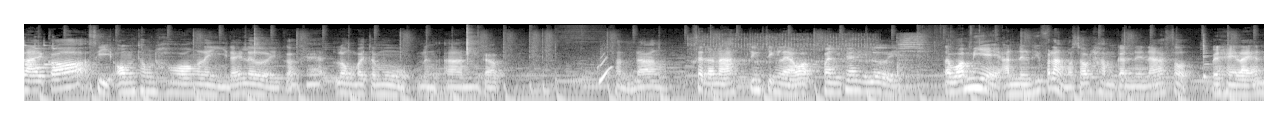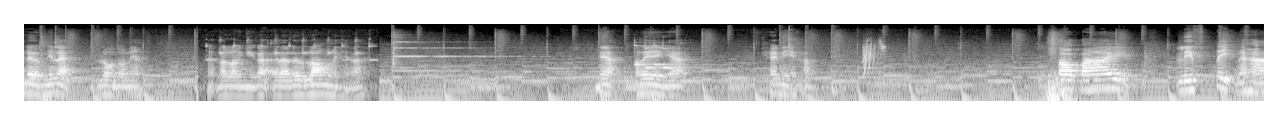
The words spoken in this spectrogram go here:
ไลท์ก็สีอมทองทองๆอะไรอย่างนี้ได้เลย ก็แค่ลงไปจมูกหนึ่งอันกับสันดั้งเสร็จแล้วนะ จริง ๆ แล้วอะมันแค่นี้เลย แต่ว่ามีอันนึงที่ฝรั่งเขาชอบทำกันในหน้าสดเป็นไฮไลท์อันเดิมนี่แหละ ลงตรงเนี้ย เราลองอย่างนี้ก็เออเราดูล่องเลยเห็นปะเนี่ยอะไรอย่างเงี้ยแค่นี้ค่ะต่อไปลิปสติกนะคะ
